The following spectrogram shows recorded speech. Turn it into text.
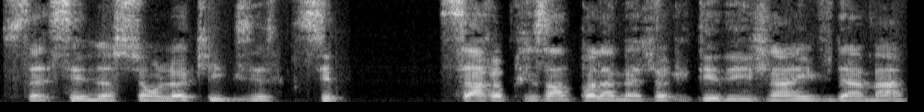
ces notions-là qui existent. C'est ça représente pas la majorité des gens, évidemment.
